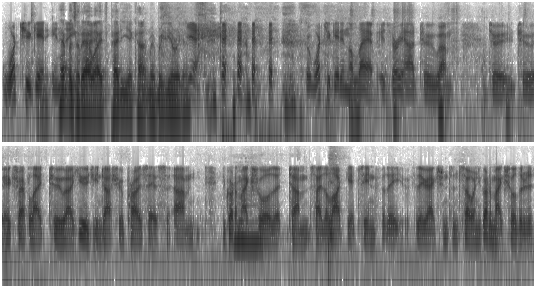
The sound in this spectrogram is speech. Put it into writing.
what you get in Happens the at our age, Paddy. You can't remember a year ago. yeah, but what you get in the lab is very hard to um, to to extrapolate to a huge industrial process. Um, you've got to make sure that, um, say, the light gets in for the for the reactions and so on. You've got to make sure that it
